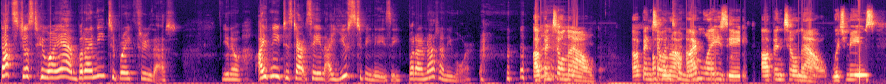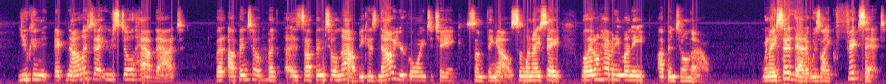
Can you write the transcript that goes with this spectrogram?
that's just who I am, but I need to break through that. You know, I need to start saying I used to be lazy, but I'm not anymore. up until now. Up until, up now. now. I'm lazy up until now, which means you can acknowledge that you still have that, but up until uh-huh. but it's up until now because now you're going to take something else. So when I say, "Well, I don't have any money up until now." When I said that, it was like, "Fix it."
